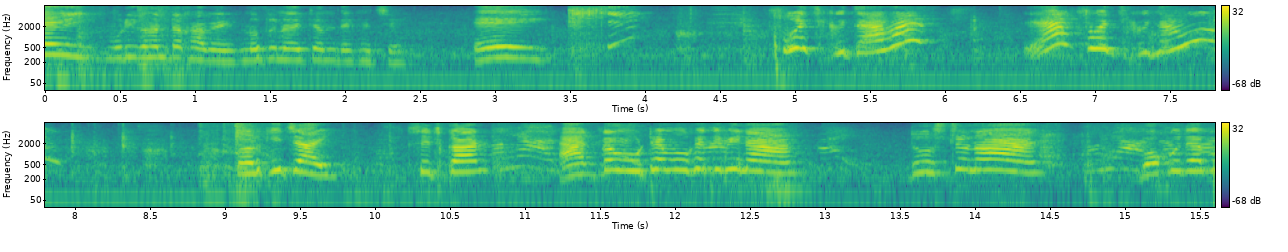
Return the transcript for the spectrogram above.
এই মুড়ি ঘন্ট খাবে নতুন আইটেম দেখেছে। এই। ফুচকুটা আমার। ফুচকুটা। তোর কি চাই? সিট কর। একদম উঠে মুখে দিবি না। দুষ্টু নয়। বকু দেব।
